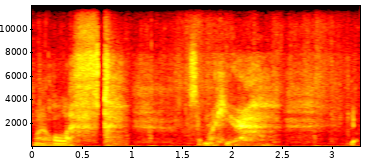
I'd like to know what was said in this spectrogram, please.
my left, somewhere here. Yep.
